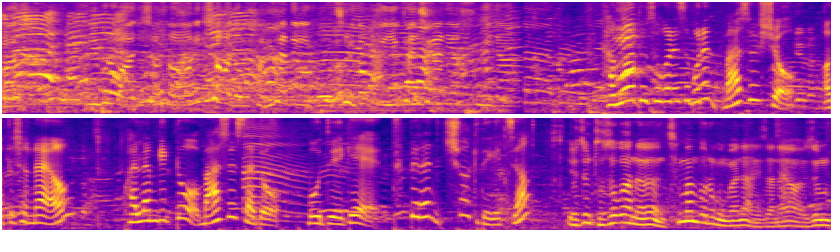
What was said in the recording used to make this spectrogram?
와- 일부러 와주셔서 해주셔서 너무 감사드리고 즐겁고 유익한 시간이었습니다. 강화 도서관에서 보는 마술쇼 어떠셨나요? 관람객도 마술사도 모두에게 특별한 추억이 되겠죠? 요즘 도서관은 책만 보는 공간이 아니잖아요. 요즘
